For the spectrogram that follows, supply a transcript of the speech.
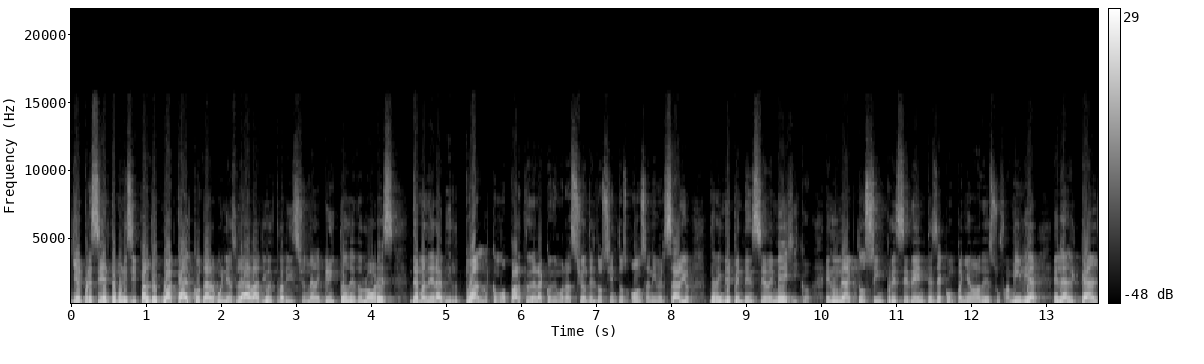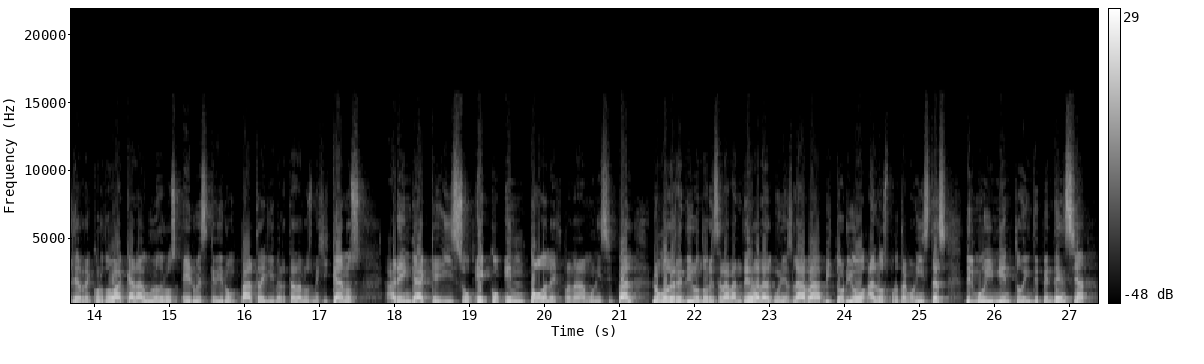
Y el presidente municipal de Coacalco, Darwin Eslava, dio el tradicional grito de dolores de manera virtual como parte de la conmemoración del 211 aniversario de la independencia de México. En un acto sin precedentes y acompañado de su familia, el alcalde recordó a cada uno de los héroes que dieron patria y libertad a los mexicanos, arenga que hizo eco en toda la explanada municipal. Luego de rendir honores a la bandera, Darwin Eslava vitorió a los protagonistas del movimiento de independencia,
